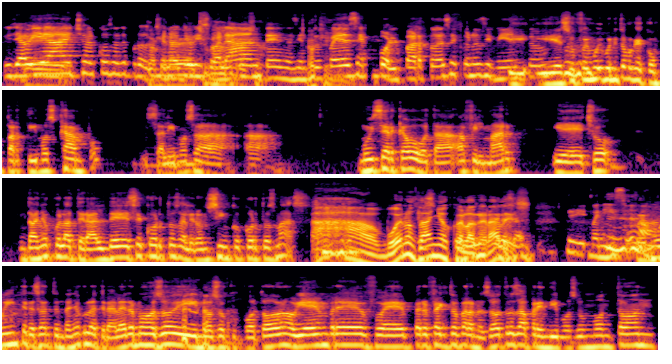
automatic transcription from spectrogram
Yo ya había eh, hecho cosas de producción audiovisual antes, así entonces okay. desempolvar todo ese conocimiento. Y, eso fue muy bonito porque compartimos campo, salimos a, muy cerca de Bogotá a filmar y de hecho daño colateral de ese corto salieron cinco cortos más. Ah, buenos daños colaterales. Sí, buenísimo. Fue muy interesante, un daño colateral hermoso y nos ocupó todo noviembre, fue perfecto para nosotros, aprendimos un montón.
